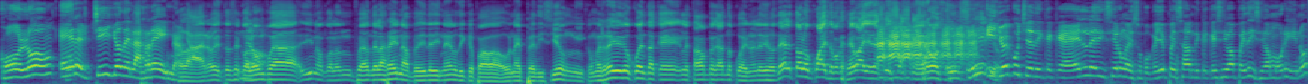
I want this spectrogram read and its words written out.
Colón era el chillo de la reina. Claro, entonces Colón fue a, y no, Colón fue a donde la reina a pedirle dinero de que para una expedición y como el rey se dio cuenta que le estaban pegando cuernos, él le dijo, dele todos los cuartos para que se vaya de aquí, asqueroso. Y yo escuché de que, que a él le hicieron eso porque ellos pensaban de que, que se iba a pedir, se iba a morir, ¿no?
